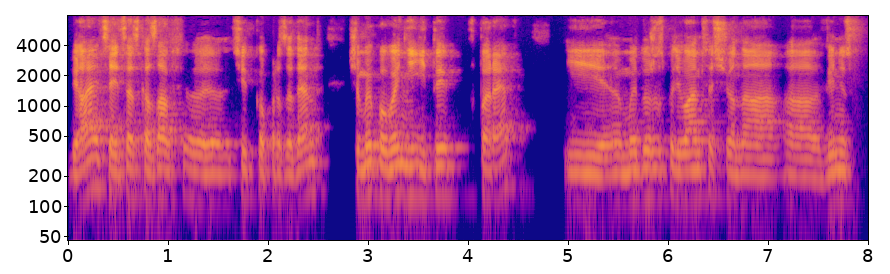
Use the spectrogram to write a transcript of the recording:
бігається, і це сказав е, чітко президент. Що ми повинні йти вперед, і ми дуже сподіваємося, що на е, Вільнюс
